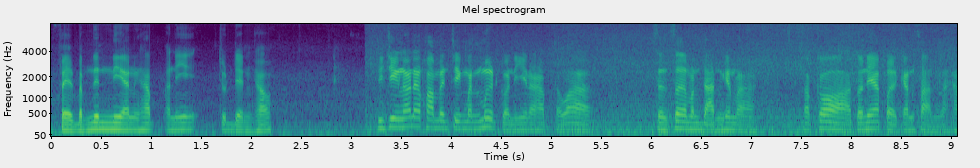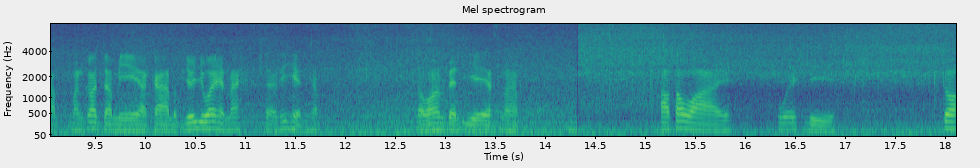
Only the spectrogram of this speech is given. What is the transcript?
เฟ ดแบบเนียนๆครับ อันนี้จุดเด่นเขาจริงๆแล้วในความเป็นจริงมันมืดกว่านี้นะครับ แต่ว่าเซ็นเซอร์มันดันขึ้นมา แล้วก็ตัวนี้เปิดกันสั่นนะครับ มันก็จะมีอาการแบบย้อยๆเห็นไหมแต่ที่เห็นครับ แต่ว่ามันเป็น EAS นะครับ Ultra Wide Full HD ก็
